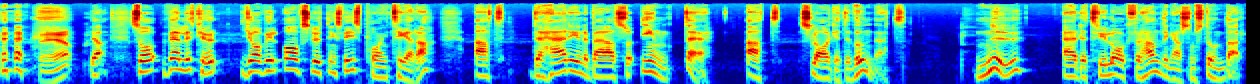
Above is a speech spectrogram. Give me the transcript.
ja. ja. Så väldigt kul. Jag vill avslutningsvis poängtera att det här innebär alltså inte att slaget är vunnet. Nu är det trilogförhandlingar som stundar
